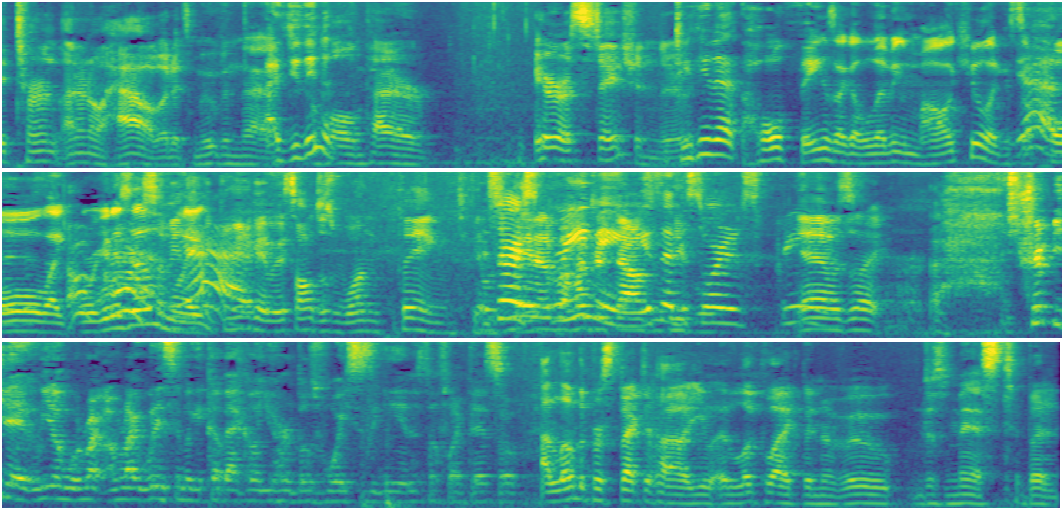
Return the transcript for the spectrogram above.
It turned. I don't know how, but it's moving that. Uh, do you think the that- whole entire Eros station, dude? Do you think that whole thing is like a living molecule? Like it's Yeah, a whole it's- like Oh, organism? of course. I mean, they like, can communicate, but it's all just one thing. It was started made out of screaming. 100,000 It said people. distorted scream. Yeah, it was like. It's trippy that you know, right? I'm like, when it seemed like cut back on, you heard those voices again and stuff like that. So I love the perspective how you it looked like the Nauvoo just missed, but it,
